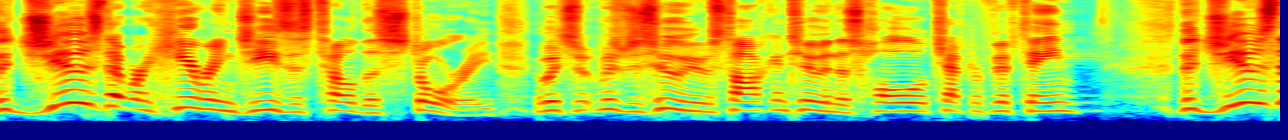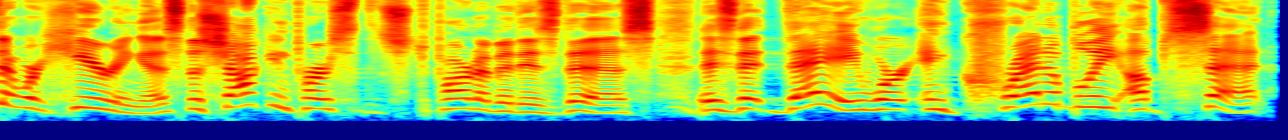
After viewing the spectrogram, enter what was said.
The Jews that were hearing Jesus tell this story, which, which is who he was talking to in this whole chapter 15, the Jews that were hearing us, the shocking part of it is this, is that they were incredibly upset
